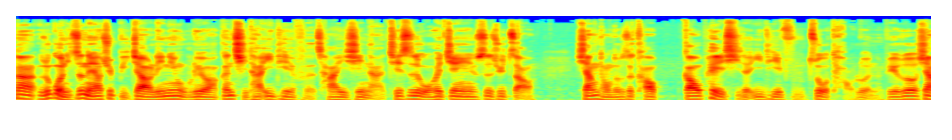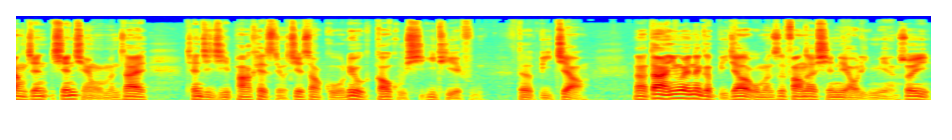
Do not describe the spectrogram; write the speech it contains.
那如果你真的要去比较零零五六啊跟其他 ETF 的差异性啊，其实我会建议是去找相同都是高高配息的 ETF 做讨论。比如说像先先前我们在前几集 Podcast 有介绍过六个高股息 ETF 的比较。那当然因为那个比较我们是放在闲聊里面，所以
